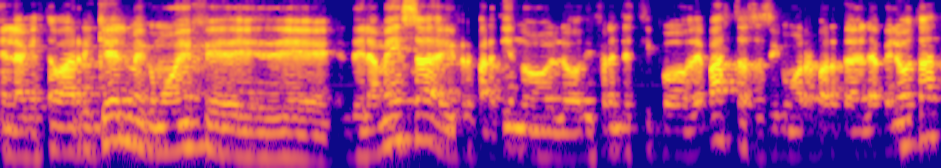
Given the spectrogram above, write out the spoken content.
en la que estaba Riquelme como eje de, de, de, la mesa y repartiendo los diferentes tipos de pastas, así como reparte la pelota,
